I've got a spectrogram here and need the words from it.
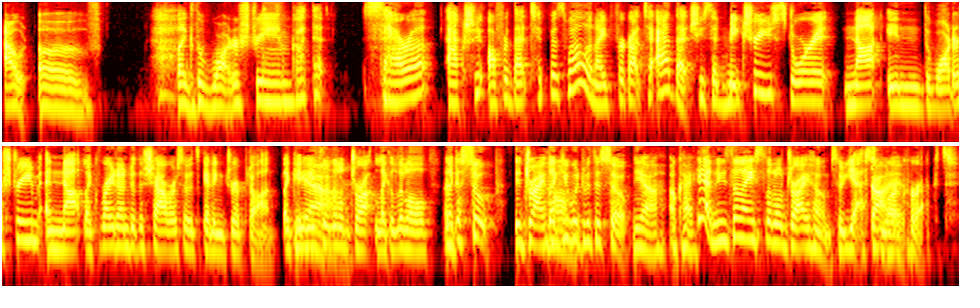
out of like the water I stream? forgot that Sarah actually offered that tip as well. And I forgot to add that. She said, make sure you store it not in the water stream and not like right under the shower so it's getting dripped on. Like it needs a little dry, like a little, like a soap, The dry like you would with a soap. Yeah. Okay. Yeah, it needs a nice little dry home. So yes, Got you are it. correct.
